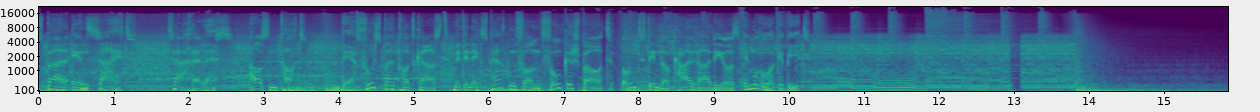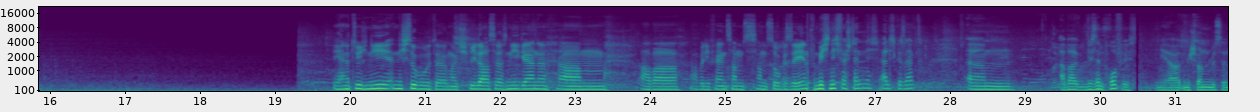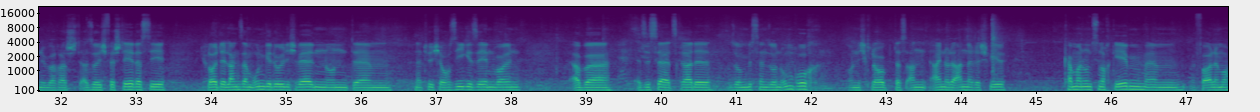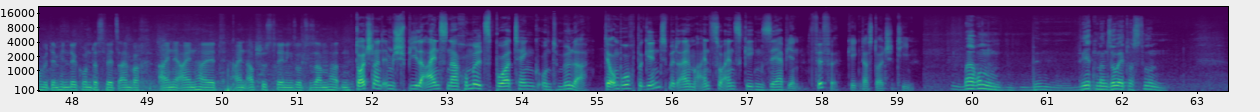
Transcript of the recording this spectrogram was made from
Fußball Inside. Tacheles. Außenpott. Der Fußball-Podcast mit den Experten von Funke Sport und den Lokalradios im Ruhrgebiet. Ja, natürlich nie, nicht so gut. Ähm, als Spieler hast du das nie gerne. Ähm, aber, aber die Fans haben es so gesehen. Für mich nicht verständlich, ehrlich gesagt. Ähm, aber wir sind Profis. Ja, hat mich schon ein bisschen überrascht. Also ich verstehe, dass die Leute langsam ungeduldig werden und ähm, natürlich auch Siege sehen wollen. Aber es ist ja jetzt gerade so ein bisschen so ein Umbruch und ich glaube, das ein oder andere Spiel kann man uns noch geben. Ähm, vor allem auch mit dem Hintergrund, dass wir jetzt einfach eine Einheit, ein Abschlusstraining so zusammen hatten. Deutschland im Spiel 1 nach Hummels, Boateng und Müller. Der Umbruch beginnt mit einem 1:1 gegen Serbien. Pfiffe gegen das deutsche Team. Warum wird man so etwas tun?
